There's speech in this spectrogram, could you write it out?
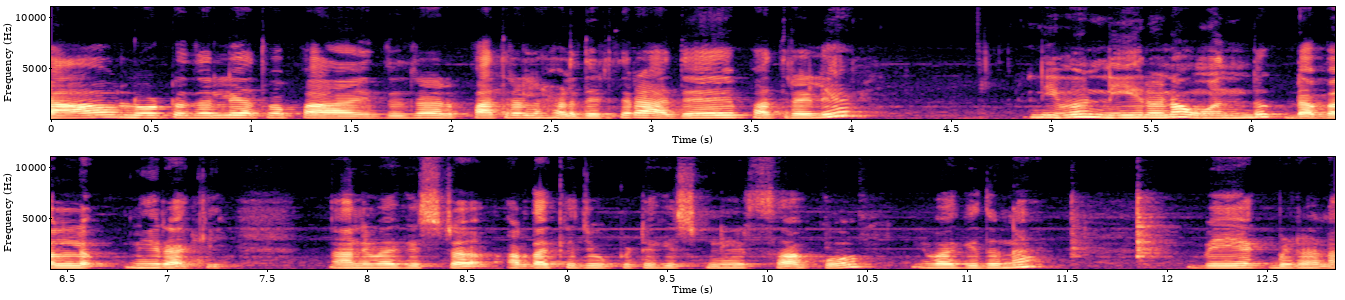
ಯಾವ ಲೋಟದಲ್ಲಿ ಅಥವಾ ಪಾ ಇದ್ರ ಪಾತ್ರೆಯಲ್ಲಿ ಹಳೆದಿರ್ತೀರ ಅದೇ ಪಾತ್ರೆಯಲ್ಲಿ ನೀವು ನೀರನ್ನು ಒಂದು ಡಬಲ್ ನೀರು ಹಾಕಿ. ನಾನಿವಾಗ ಇಷ್ಟು ಅರ್ಧ ಕೆ ಜಿ ಉಪ್ಪಿಟ್ಟಿಗೆ ಇಷ್ಟು ನೀರು ಸಾಕು. ಇವಾಗ ಇದನ್ನು ಬೇಯಕ್ಕೆ ಬಿಡೋಣ.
